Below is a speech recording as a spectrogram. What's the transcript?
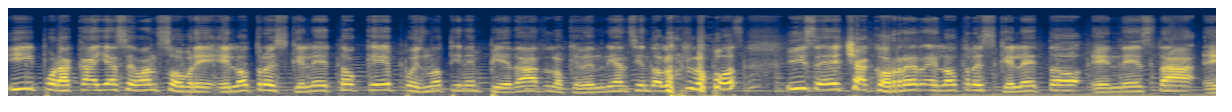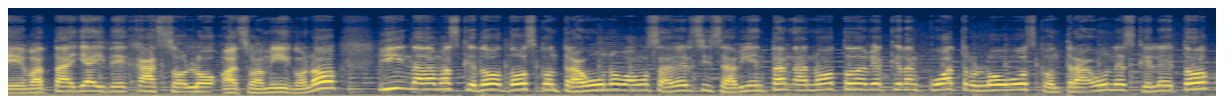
Y por acá ya se van sobre el otro esqueleto que pues no tienen piedad lo que vendrían siendo los lobos. Y se echa a correr el otro esqueleto en esta eh, batalla y deja solo a su amigo, ¿no? Y nada más quedó dos contra uno. Vamos a ver si se avientan. Ah, no, todavía quedan cuatro lobos contra un esqueleto.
